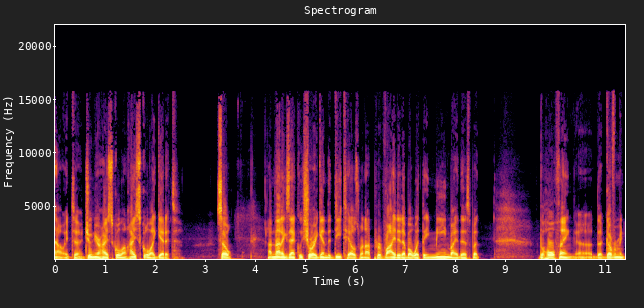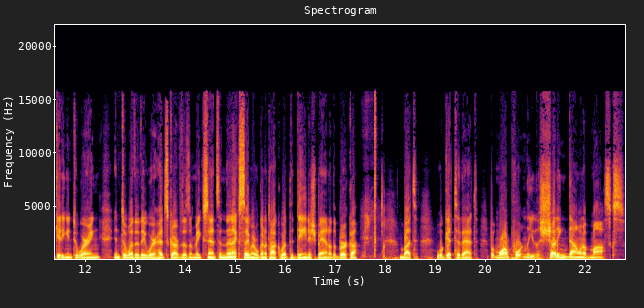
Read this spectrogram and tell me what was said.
Now, into junior high school and high school, I get it. So, I'm not exactly sure. Again, the details were not provided about what they mean by this, but the whole thing. Uh, the government getting into wearing into whether they wear headscarves doesn't make sense. In the next segment, we're going to talk about the Danish ban of the burqa, but we'll get to that. But more importantly, the shutting down of mosques.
